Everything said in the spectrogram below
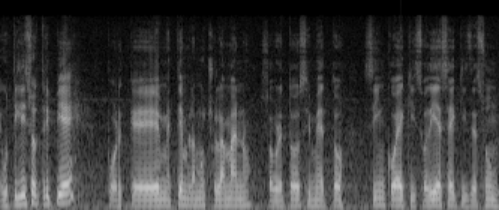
Utilizo tripié porque me tiembla mucho la mano, sobre todo si meto 5x o 10x de zoom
